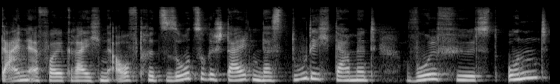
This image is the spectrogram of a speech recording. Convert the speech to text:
deinen erfolgreichen Auftritt so zu gestalten, dass du dich damit wohlfühlst und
